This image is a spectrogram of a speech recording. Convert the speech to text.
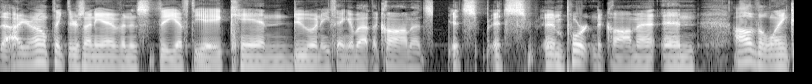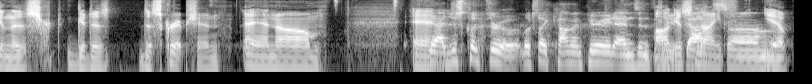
I don't think there's any evidence that the FDA can do anything about the comments. it's it's important to comment, and I'll have a link in the description. And um, and yeah, I just clicked through. It looks like comment period ends in August 9th. Some, yep.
